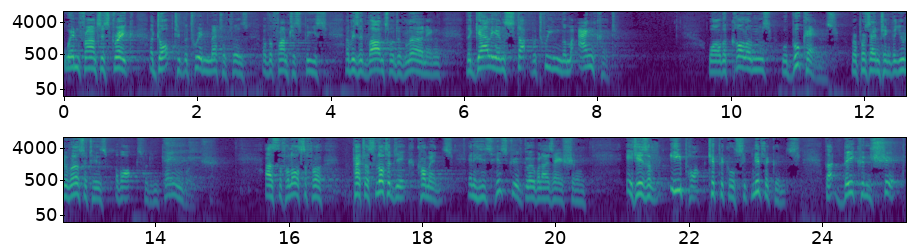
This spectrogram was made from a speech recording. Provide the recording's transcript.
when Francis Drake adopted the twin metaphors of the frontispiece of his advancement of learning, the galleon stuck between them anchored, while the columns were bookends representing the universities of Oxford and Cambridge. As the philosopher Peter Sloterdijk comments in his History of Globalization, it is of epoch typical significance that Bacon's ship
